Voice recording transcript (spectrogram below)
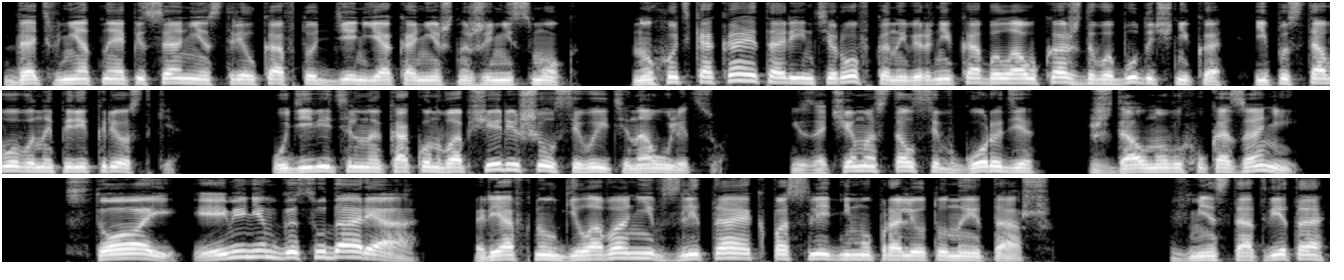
Дать внятное описание стрелка в тот день я, конечно же, не смог. Но хоть какая-то ориентировка наверняка была у каждого будочника и постового на перекрестке. Удивительно, как он вообще решился выйти на улицу. И зачем остался в городе, ждал новых указаний? «Стой! Именем государя!» — рявкнул Геловани, взлетая к последнему пролету на этаж. Вместо ответа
